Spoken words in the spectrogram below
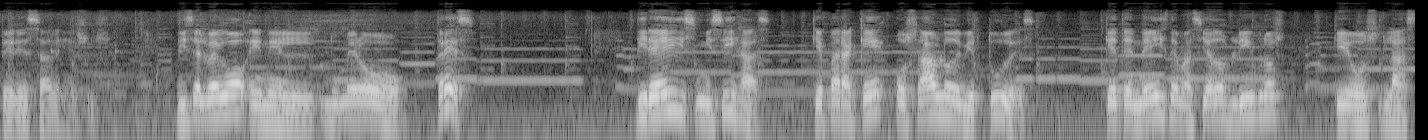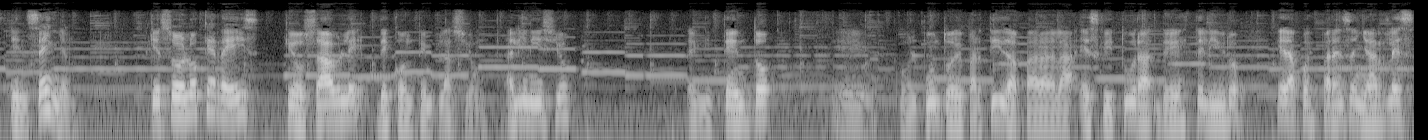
Teresa de Jesús. Dice luego en el número 3, diréis mis hijas, que para qué os hablo de virtudes, que tenéis demasiados libros que os las enseñan, que solo queréis que os hable de contemplación. Al inicio, el intento eh, o el punto de partida para la escritura de este libro era pues para enseñarles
